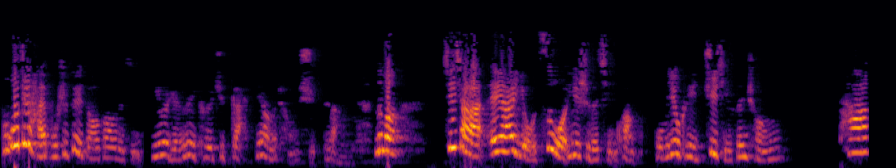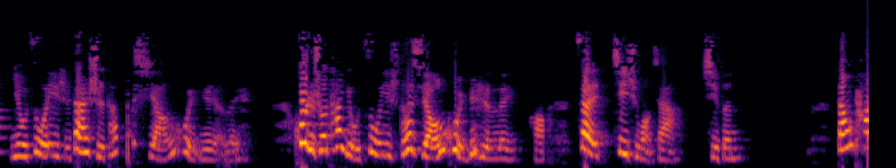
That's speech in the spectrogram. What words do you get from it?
不过这还不是最糟糕的情，因为人类可以去改这样的程序，对吧？那么接下来 AI 有自我意识的情况，我们又可以具体分成，它有自我意识，但是它不想毁灭人类。或者说他有自我意识，他想毁灭人类。好，再继续往下细分。当他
